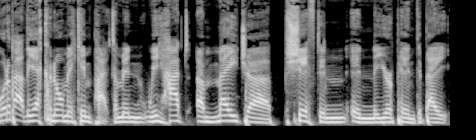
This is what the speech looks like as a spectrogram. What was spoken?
What about the economic impact? I mean, we had a major shift in, in the European debate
